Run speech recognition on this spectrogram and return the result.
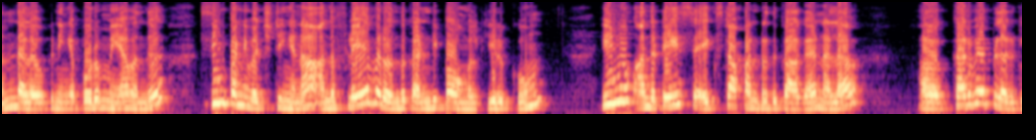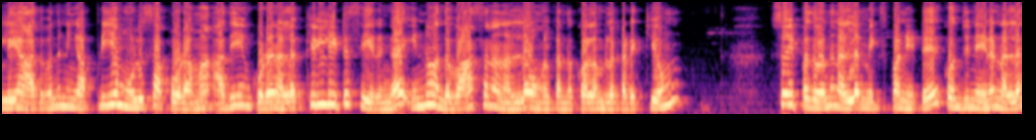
அந்த அளவுக்கு நீங்கள் பொறுமையாக வந்து சிம் பண்ணி வச்சிட்டிங்கன்னா அந்த ஃப்ளேவர் வந்து கண்டிப்பாக உங்களுக்கு இருக்கும். இன்னும் அந்த டேஸ்ட் எக்ஸ்ட்ரா பண்ணுறதுக்காக நல்லா கருவேப்பிலை இருக்கு இல்லையா? அதை வந்து நீங்கள் அப்படியே முழுசாக போடாமல் அதையும் கூட நல்லா கிள்ளிட்டு சேருங்க. இன்னும் அந்த வாசனை நல்லா உங்களுக்கு அந்த குழம்புல கிடைக்கும். ஸோ இப்போ அதை வந்து நல்லா மிக்ஸ் பண்ணிவிட்டு கொஞ்சம் நேரம் நல்லா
